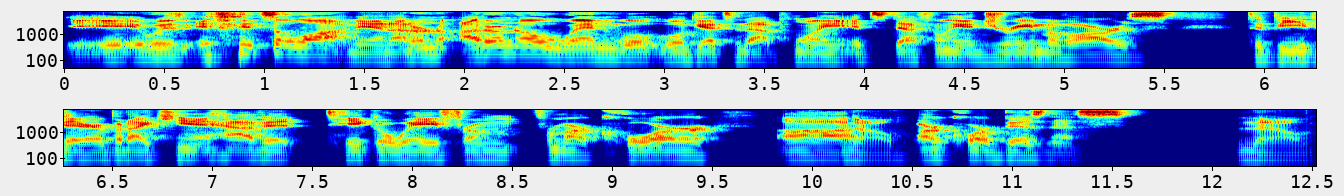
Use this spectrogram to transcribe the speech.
it, it was. It, it's a lot, man. I don't. I don't know when we'll we'll get to that point. It's definitely a dream of ours to be there, but I can't have it take away from from our core. Uh, no. our core business. No,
